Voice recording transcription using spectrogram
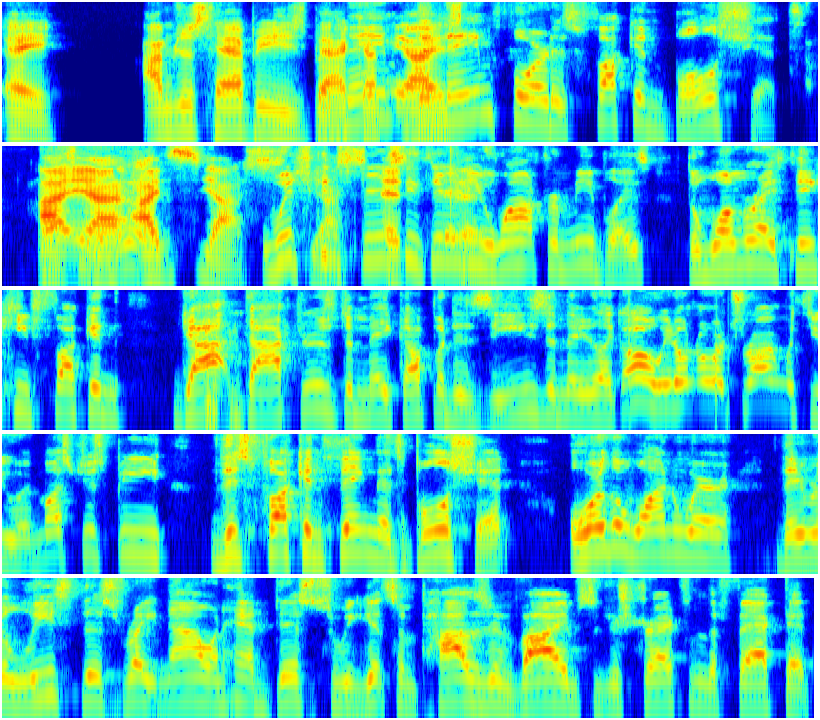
Hey, I'm just happy he's back the, name, the the name for it is fucking bullshit. I, That's what I, I, yes. Which yes, conspiracy it- theory it do you want from me, Blaze? The one where I think he fucking got doctors to make up a disease and they're like, oh, we don't know what's wrong with you. It must just be this fucking thing that's bullshit. Or the one where they released this right now and had this so we get some positive vibes to distract from the fact that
